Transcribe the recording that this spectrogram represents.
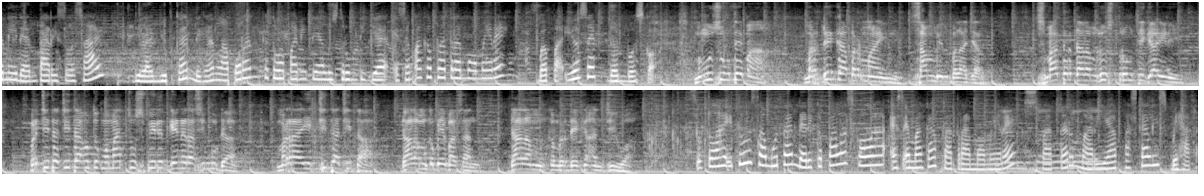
Seni dan tari selesai, dilanjutkan dengan laporan Ketua Panitia Lustrum 3 SMA Kefratran Maumere, Bapak Yosef Don Bosco. mengusung tema Merdeka Bermain Sambil Belajar. Semater dalam Lustrum 3 ini bercita-cita untuk memacu spirit generasi muda, meraih cita-cita dalam kebebasan, dalam kemerdekaan jiwa. Setelah itu, sambutan dari Kepala Sekolah SMAK Fratran Momere, Frater Maria Paskalis BHK.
